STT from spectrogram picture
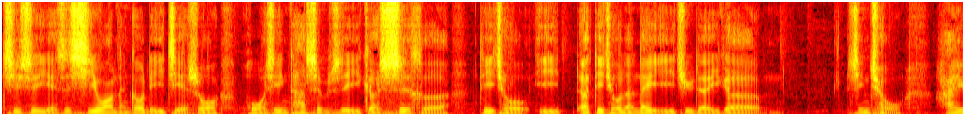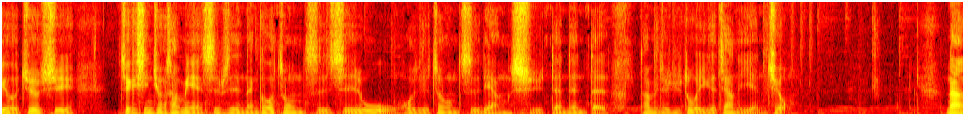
其实也是希望能够理解说火星它是不是一个适合地球移呃地球人类移居的一个星球，还有就是。这个星球上面是不是能够种植植物或者种植粮食等等等，他们就去做一个这样的研究。那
